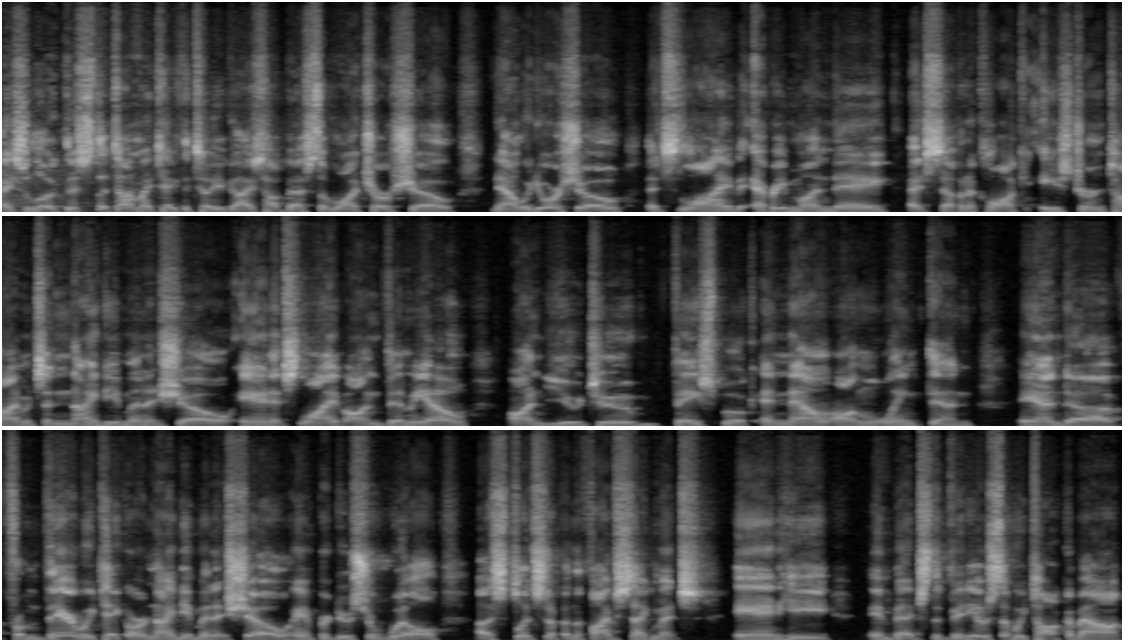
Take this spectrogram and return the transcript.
Right, so look, this is the time I take to tell you guys how best to watch our show. Now, we do our show that's live every Monday at 7 o'clock Eastern Time. It's a 90 minute show, and it's live on Vimeo, on YouTube, Facebook, and now on LinkedIn. And uh, from there, we take our 90 minute show, and producer Will uh, splits it up into five segments. And he embeds the videos that we talk about.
